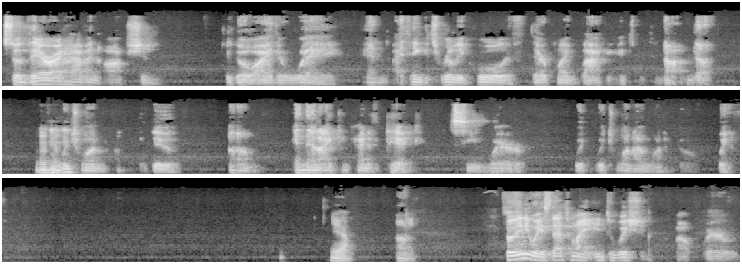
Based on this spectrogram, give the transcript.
So there, I have an option to go either way, and I think it's really cool if they're playing black against me to not know Mhm. which one I'm going to do, um, and then I can kind of pick, see where, which, which one I want to go with. Yeah. So, anyways, that's my intuition about where it would.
